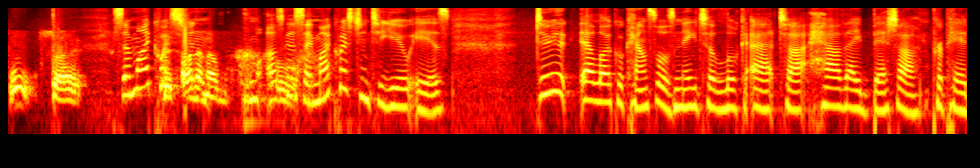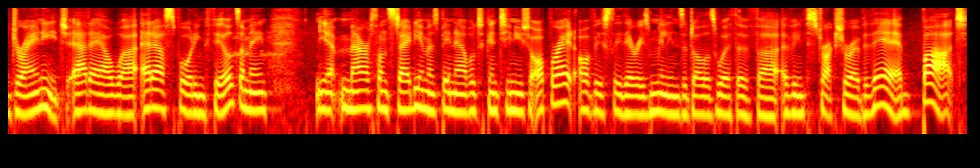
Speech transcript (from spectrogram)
full. So So my I question, don't know. I was going to say, my question to you is, do our local councils need to look at uh, how they better prepare drainage at our uh, at our sporting fields? I mean, you know, Marathon Stadium has been able to continue to operate. Obviously, there is millions of dollars worth of, uh, of infrastructure over there, but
